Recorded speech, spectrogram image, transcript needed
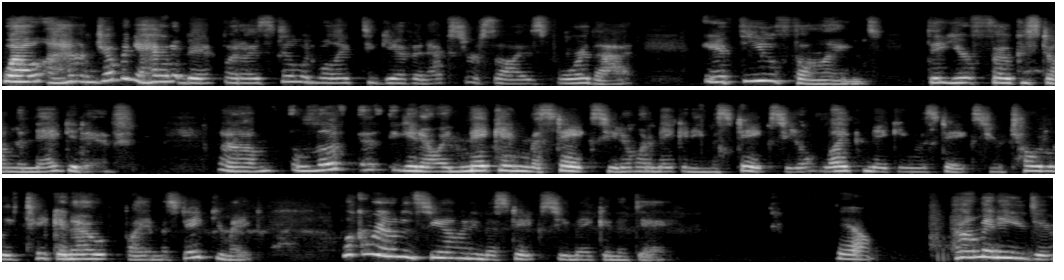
well, I'm jumping ahead a bit, but I still would like to give an exercise for that. If you find that you're focused on the negative, um, look, you know, and making mistakes. You don't want to make any mistakes. You don't like making mistakes. You're totally taken out by a mistake you make look around and see how many mistakes you make in a day. Yeah. How many you do,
